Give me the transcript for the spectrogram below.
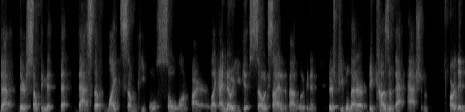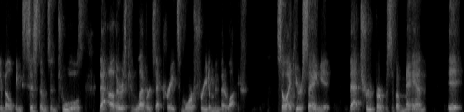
that there's something that that that stuff lights some people's soul on fire. Like I know you get so excited about Logan, and there's people that are because of that passion are then developing systems and tools that others can leverage that creates more freedom in their life. So, like you were saying, it that true purpose of a man, it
